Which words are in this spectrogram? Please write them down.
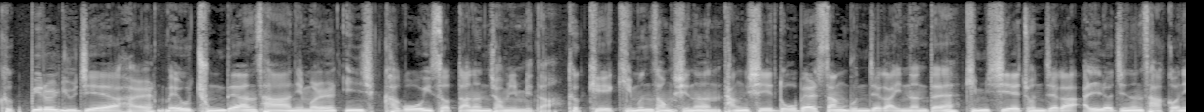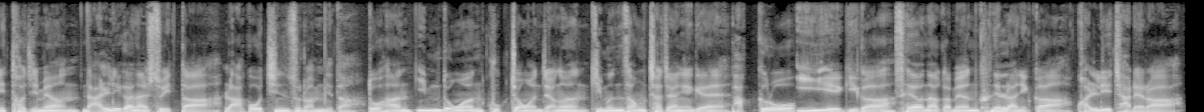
극비를 유지해야 할 매우 중대한 사안임을 인식하고 있었다는 점입니다. 특히 김은성 씨는 당시 노벨상 문제가 있는데 김 씨의 존재가 알려지는 사건이 터지면 난리가 날 수 있다 라고 진술합니다. 또한 임동원 국정원장은 김은성 차장에게 밖으로 이 얘기가 새어나가면 큰일 나니까 관리 잘해라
